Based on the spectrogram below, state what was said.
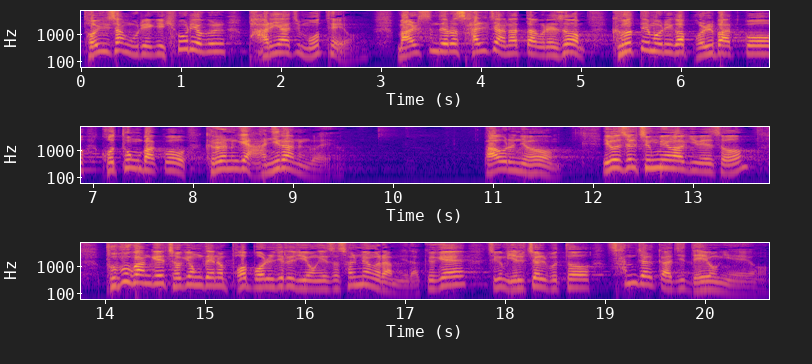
더 이상 우리에게 효력을 발휘하지 못해요. 말씀대로 살지 않았다 그래서 그것 때문에 우리가 벌 받고 고통받고 그러는 게 아니라는 거예요. 바울은요, 이것을 증명하기 위해서 부부 관계에 적용되는 법 원리를 이용해서 설명을 합니다. 그게 지금 1절부터 3절까지 내용이에요.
